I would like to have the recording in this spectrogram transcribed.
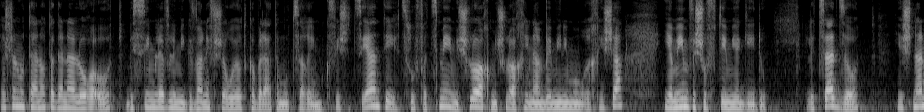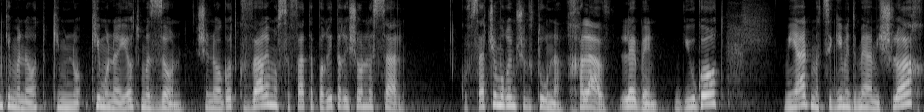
יש לנו טענות הגנה לא רעות, בשים לב למגוון אפשרויות קבלת המוצרים. כפי שציינתי, איסוף עצמי, משלוח, משלוח חינם במינימום רכישה, ימים ושופטים יגידו. לצד זאת, ישנן קמעונאיות מזון, שנוהגות כבר עם הוספת הפריט הראשון לסל. קופסת שימורים של טונה, חלב, לבן, יוגורט, מיד מציגים את דמי המשלוח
